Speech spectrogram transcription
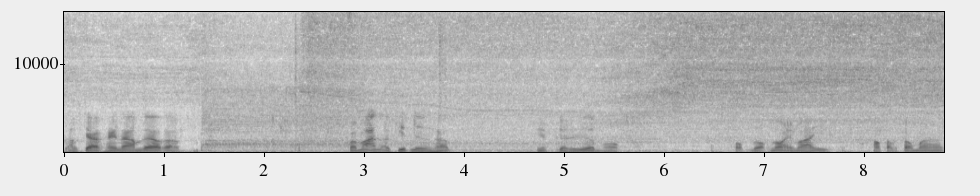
หลังจากให้น้ำแล้วครับ ประมาณอาทิตย์หนึงครับเห็ดก็เริ่มออก ออกดอกน้อยมากอีกเท่ากับต้องมาก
